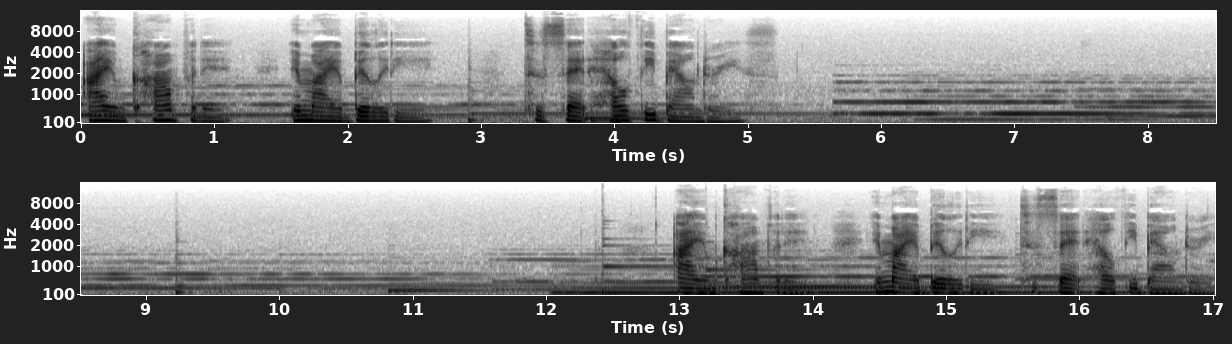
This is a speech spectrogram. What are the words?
I am confident in my ability to set healthy boundaries. I am confident in my ability to set healthy boundaries.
